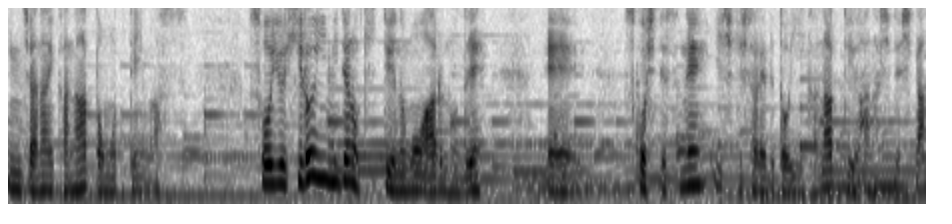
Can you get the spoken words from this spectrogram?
いいんじゃないかなと思っていますそういう広い意味での木っていうのもあるので、えー、少しですね意識されるといいかなっていう話でした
